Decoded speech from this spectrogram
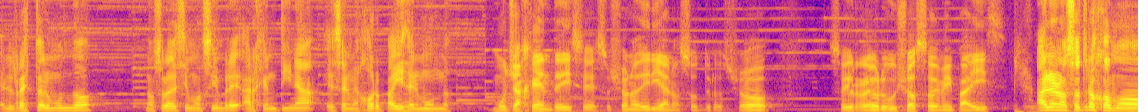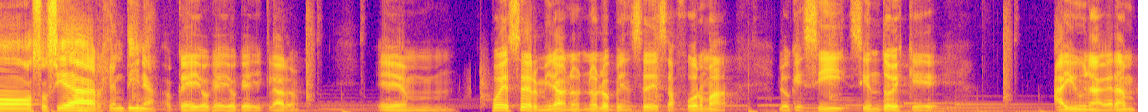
el resto del mundo, nosotros decimos siempre Argentina es el mejor país del mundo. Mucha gente dice eso, yo no diría nosotros. Yo soy re orgulloso de mi país. Hablo nosotros como sociedad argentina. Ok, ok, ok, claro. Em, puede ser, mirá, no, no lo pensé de esa forma. Lo que sí siento es que hay una gran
